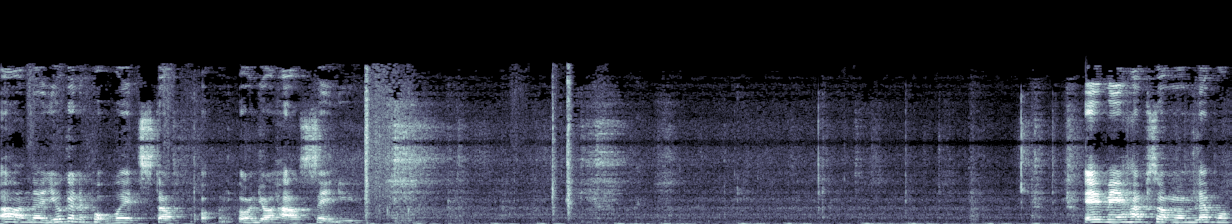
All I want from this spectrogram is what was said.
Oh no, you're gonna put weird stuff on your house, ain't you? It may have some um, level.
